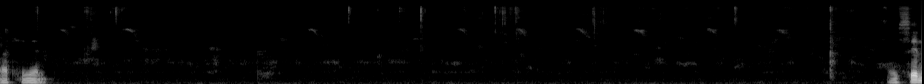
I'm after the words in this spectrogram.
มัดให้แน่นให้เส้น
